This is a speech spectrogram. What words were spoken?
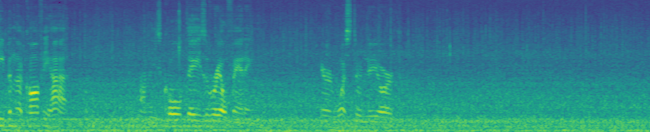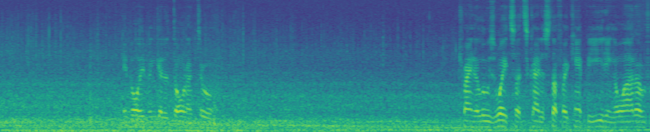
keeping the coffee hot on these cold days of rail fanning here in western New York. I'll even get a donut too. Trying to lose weight, so that's kind of stuff I can't be eating a lot of.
